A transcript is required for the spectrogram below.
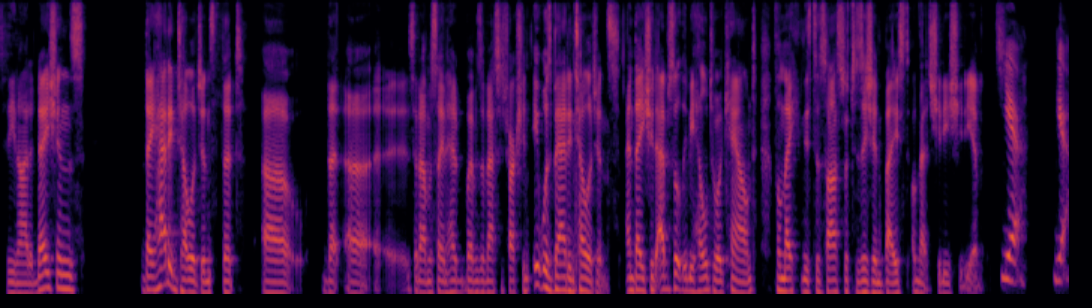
to the United Nations. They had intelligence that uh, that uh, Saddam Hussein had weapons of mass destruction. It was bad intelligence, and they should absolutely be held to account for making this disastrous decision based on that shitty, shitty evidence. Yeah. Yeah.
